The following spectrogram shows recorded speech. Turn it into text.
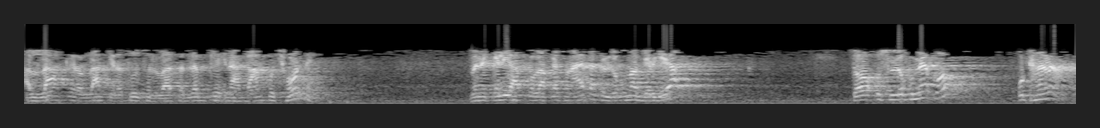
اللہ کے اللہ کے رسول صلی اللہ علیہ وسلم کے انعام کو چھوڑ دیں؟ میں نے کل آپ کو واقعہ سنایا تھا کہ لکما گر گیا۔ تو اس لکمے کو اٹھانا۔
